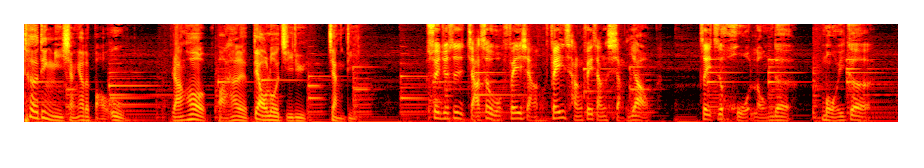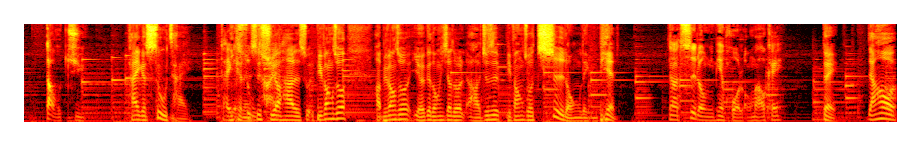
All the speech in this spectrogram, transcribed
特定你想要的宝物，然后把它的掉落几率降低。所以就是假设我非常非常非常想要这一只火龙的某一个道具，它一个素材，它你可能是需要它的素，比方说，好，比方说有一个东西叫做啊，就是比方说赤龙鳞片。那赤龙鳞片火龙嘛，OK？对，然后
